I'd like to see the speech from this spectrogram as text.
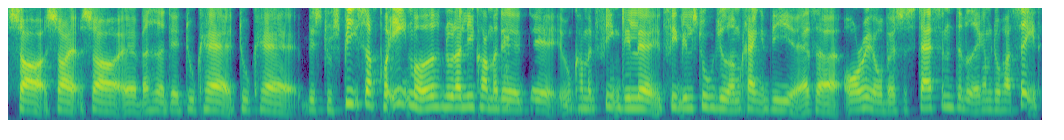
så, så, så øh, hvad hedder det, du kan, du kan, hvis du spiser på en måde, nu er der lige kommet, det, det, nu kommet et fint lille, et fint lille studie ud omkring de, altså Oreo versus statin, det ved jeg ikke, om du har set.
